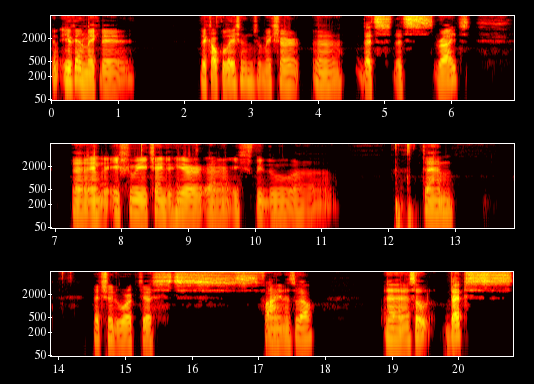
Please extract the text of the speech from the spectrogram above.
and you can make the the calculation to make sure uh, that's that's right. Uh, and if we change here uh, if we do uh, 10 that should work just fine as well uh, so that's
